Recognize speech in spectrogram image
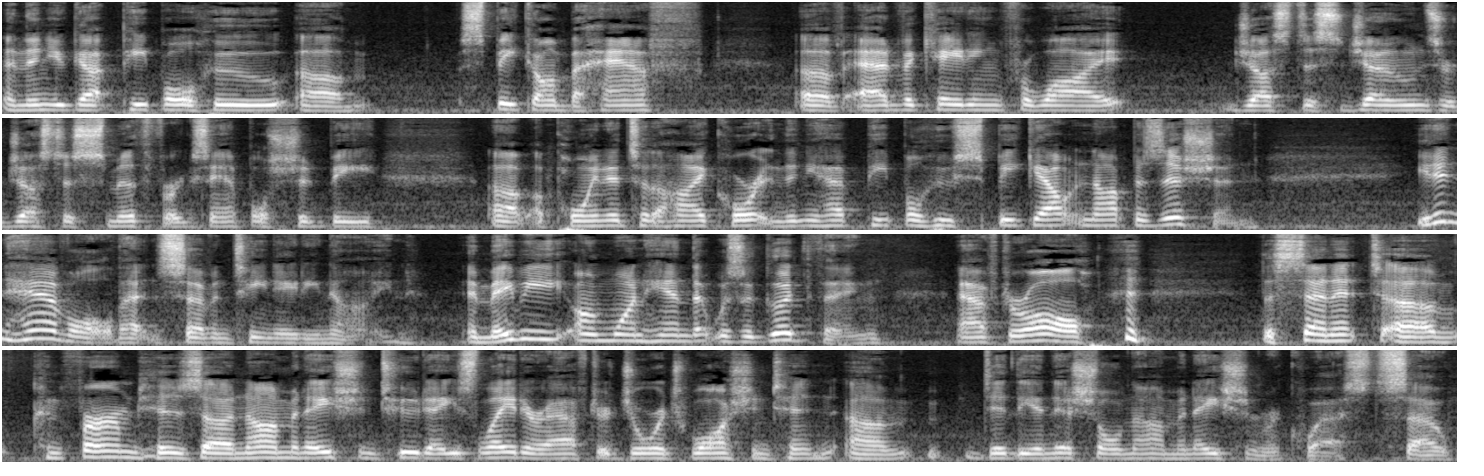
And then you've got people who um, speak on behalf of advocating for why Justice Jones or Justice Smith, for example, should be uh, appointed to the High Court. And then you have people who speak out in opposition. You didn't have all that in 1789. And maybe on one hand, that was a good thing. After all, the Senate uh, confirmed his uh, nomination two days later after George Washington um, did the initial nomination request. So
